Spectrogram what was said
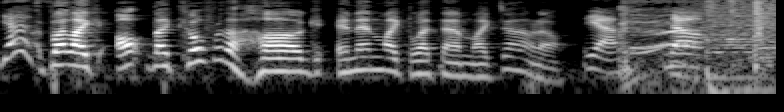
Yes. but like, all, like go for the hug and then like let them like I don't know. Yeah. No.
